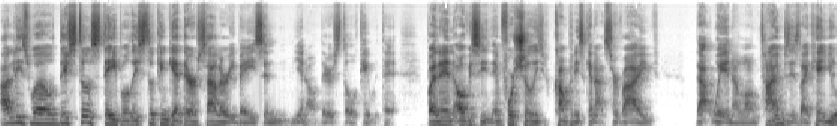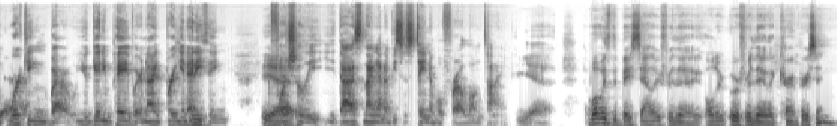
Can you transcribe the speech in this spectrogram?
at least well they're still stable they still can get their salary base and you know they're still okay with it but then obviously unfortunately companies cannot survive that way in a long times it's like hey you're yeah. working but you're getting paid but you're not bringing anything yeah. unfortunately that's not going to be sustainable for a long time yeah what was the base salary for the older or for the like current person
